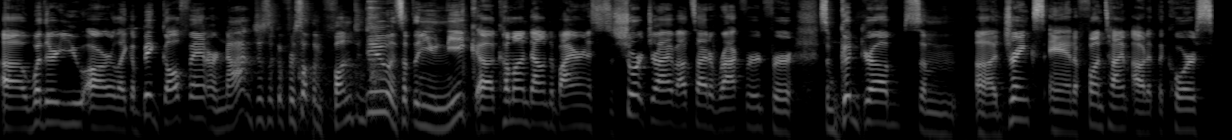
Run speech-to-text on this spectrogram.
Uh, whether you are like a big golf fan or not, just looking for something fun to do and something unique, uh, come on down to Byron. It's just a short drive outside of Rockford for some good grub, some uh, drinks, and a fun time out at the course.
